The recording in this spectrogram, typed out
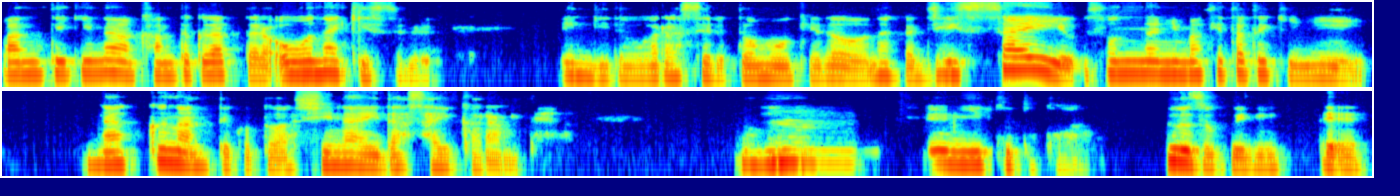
般的な監督だったら大泣きする演技で終わらせると思うけど、なんか実際そんなに負けたときに、泣くなんてことはしないダサいからみたいな。ううんんに行くとか、風俗に行って、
